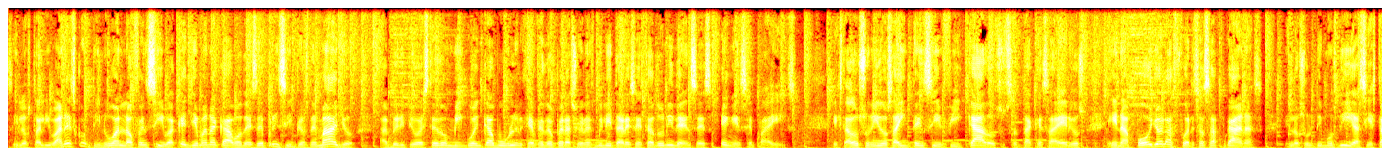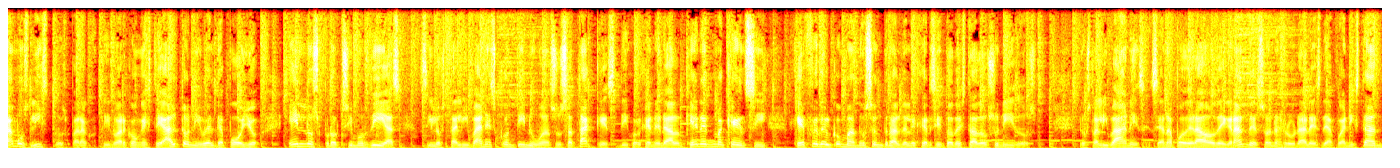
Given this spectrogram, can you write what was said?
si los talibanes continúan la ofensiva que llevan a cabo desde principios de mayo, advirtió este domingo en Kabul el jefe de operaciones militares estadounidenses en ese país. Estados Unidos ha intensificado sus ataques aéreos en apoyo a las fuerzas afganas en los últimos días y estamos listos para continuar con este alto nivel de apoyo en los próximos días si los talibanes continúan sus ataques, dijo el general Kenneth McKenzie, jefe del Comando Central del Ejército de Estados Unidos. Los talibanes se han apoderado de grandes zonas rurales de Afganistán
